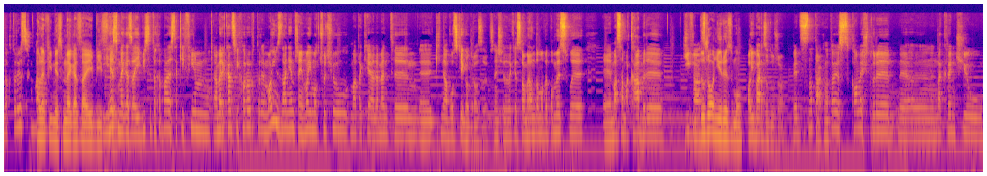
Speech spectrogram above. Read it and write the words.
No, który jest chyba... Ale film jest mega zajebisty. Jest mega zajebisty, to chyba jest taki film, amerykański horror, który moim zdaniem, przynajmniej w moim odczuciu, ma takie elementy kina włoskiego grozy. W sensie takie są randomowe pomysły, masa makabry, dziwa. Dużo oniryzmu. Oj, bardzo dużo. Więc no tak, no to jest koleś, który nakręcił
